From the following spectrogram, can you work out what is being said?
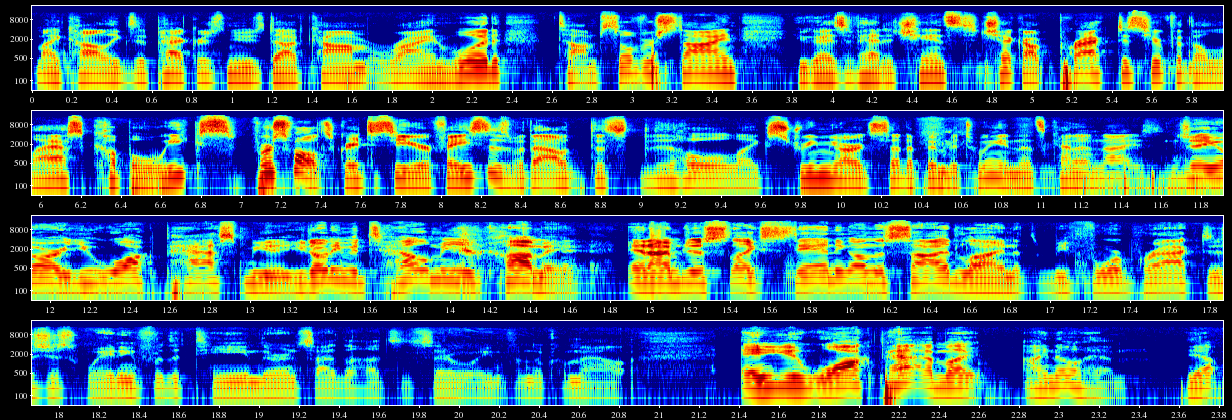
my colleagues at PackersNews.com, Ryan Wood, Tom Silverstein. You guys have had a chance to check out practice here for the last couple weeks. First of all, it's great to see your faces without this, the whole like StreamYard setup in between. That's kind of nice. JR, you walk past me. You don't even tell me you're coming. and I'm just like standing on the sideline before practice, just waiting for the team. They're inside the Hutson Center, waiting for them to come out and you walk past. I'm like, I know him. Yep,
